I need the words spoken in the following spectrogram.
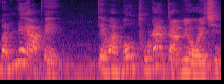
બંને આપે તેવા બહુ થોડા કાવ્યો હોય છે.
